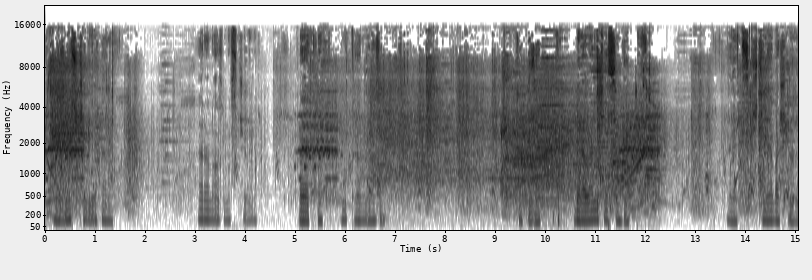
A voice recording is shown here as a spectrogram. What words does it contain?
Ağzıma sıçabilir her an. Her an ağzıma sıçabilir. Ayaklar. Bunu kırarım lazım. Çok güzel. Beraberlik olsun. Evet sıkıştırmaya başlıyoruz.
